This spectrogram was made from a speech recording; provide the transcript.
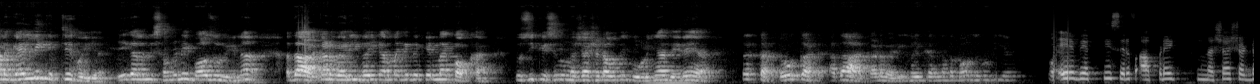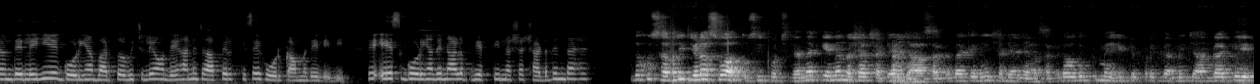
ਅਣਗਹਿਲੀ ਕਿੱਥੇ ਹੋਈ ਹੈ? ਇਹ ਗੱਲ ਵੀ ਸਮਝਣੀ ਬਹੁਤ ਜ਼ਰੂਰੀ ਹੈ ਨਾ। ਆਧਾਰ ਕਾਰਡ ਵੈਰੀਫਾਈ ਕਰਨਾ ਕਿਤੇ ਕਿੰਨਾ ਔਖਾ ਤੁਸੀਂ ਕਿਸੇ ਨੂੰ ਨਸ਼ਾ ਛਡਾਊ ਦੀ ਗੋਲੀਆਂ ਦੇ ਰਹੇ ਆ ਤਾਂ ਘੱਟੋ ਘੱਟ ਆਧਾਰ ਕਾਰਡ ਵੈਰੀਫਾਈ ਕਰਨਾ ਤਾਂ ਬਹੁਤ ਜ਼ਰੂਰੀ ਹੈ। ਇਹ ਵਿਅਕਤੀ ਸਿਰਫ ਆਪਣੇ ਨਸ਼ਾ ਛੱਡਣ ਦੇ ਲਈ ਹੀ ਇਹ ਗੋਲੀਆਂ ਵਰਤੋਂ ਵਿੱਚ ਲਿਆਉਂਦੇ ਹਨ ਜਾਂ ਫਿਰ ਕਿਸੇ ਹੋਰ ਕੰਮ ਦੇ ਲਈ ਵੀ। ਤੇ ਇਸ ਗੋਲੀਆਂ ਦੇ ਨਾਲ ਵਿਅਕਤੀ ਨਸ਼ਾ ਛੱਡ ਦਿੰਦਾ ਹੈ। ਦੇਖੋ ਸਰ ਜੀ ਜਿਹੜਾ ਸਵਾਲ ਤੁਸੀਂ ਪੁੱਛਦੇ ਨਾ ਕਿ ਇਹਨਾਂ ਨਸ਼ਾ ਛੱਡਿਆ ਜਾ ਸਕਦਾ ਕਿ ਨਹੀਂ ਛੱਡਿਆ ਜਾ ਸਕਦਾ ਉਹਦੇ ਤੇ ਮੈਂ ਇਹ ਟਿੱਪਣੀ ਕਰਨੀ ਚਾਹਾਂਗਾ ਕਿ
